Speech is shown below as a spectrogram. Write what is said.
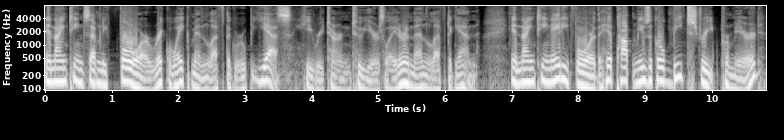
In 1974, Rick Wakeman left the group Yes. He returned two years later and then left again. In 1984, the hip hop musical Beat Street premiered.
